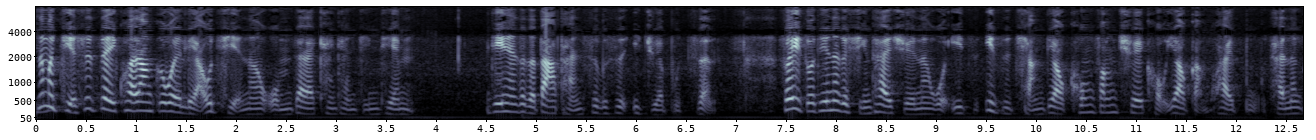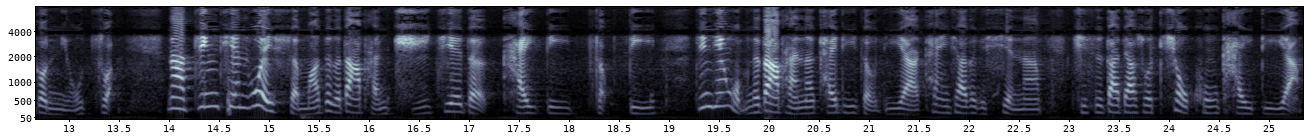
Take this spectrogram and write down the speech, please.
那么解释这一块让各位了解呢，我们再来看看今天，今天这个大盘是不是一蹶不振？所以昨天那个形态学呢，我一直一直强调空方缺口要赶快补，才能够扭转。那今天为什么这个大盘直接的开低走低？今天我们的大盘呢开低走低啊，看一下这个线呢，其实大家说跳空开低呀，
